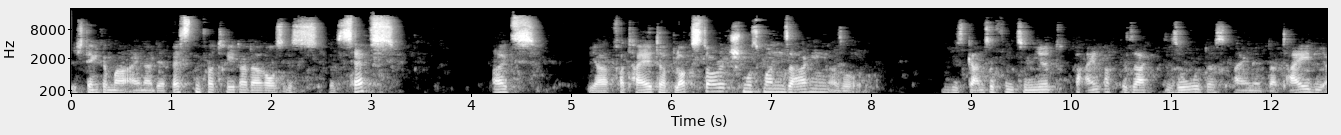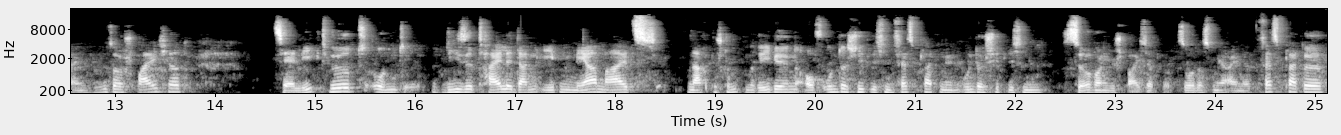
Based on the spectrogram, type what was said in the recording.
Ich denke mal, einer der besten Vertreter daraus ist Ceph als ja, verteilter Block-Storage, muss man sagen. Also das Ganze funktioniert vereinfacht gesagt so, dass eine Datei, die ein User speichert, zerlegt wird und diese Teile dann eben mehrmals nach bestimmten Regeln auf unterschiedlichen Festplatten in unterschiedlichen Servern gespeichert wird, so dass mir eine Festplatte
